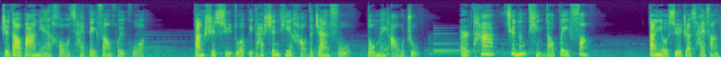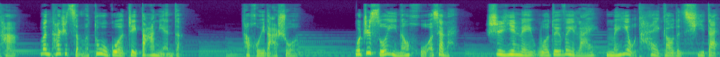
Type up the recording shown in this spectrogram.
直到八年后才被放回国。当时许多比他身体好的战俘都没熬住，而他却能挺到被放。当有学者采访他，问他是怎么度过这八年的，他回答说：“我之所以能活下来，是因为我对未来没有太高的期待。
